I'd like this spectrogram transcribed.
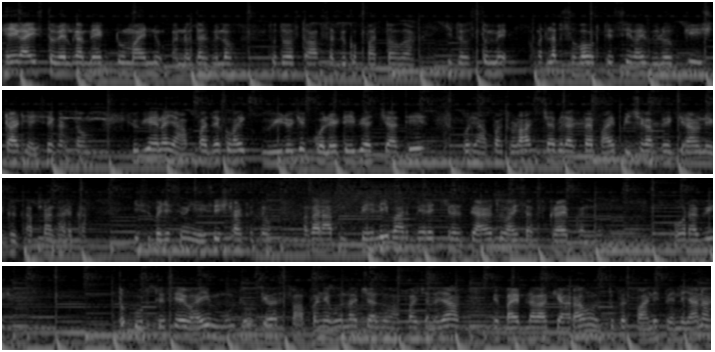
हे गाइस तो welcome back to my new another blog तो दोस्तों, आप सभी को पता होगा कि दोस्तों मैं मतलब सुबह उठते से भाई ब्लॉग की स्टार्ट यहीं से करता हूँ। क्योंकि है ना, यहाँ पर देखो भाई वीडियो की क्वालिटी भी अच्छी आती है और यहाँ पर थोड़ा अच्छा भी लगता है भाई पीछे का बैकग्राउंड अपना घर का। इस वजह से मैं यहीं से स्टार्ट करता हूँ। अगर आप पहली बार मेरे चैनल पर आए हो तो भाई सब्सक्राइब कर लो। और अभी तो उठते से भाई मुँह धो के बस पापा ने बोला, चल वहाँ पर चला जा। मैं पाइप लगा के आ रहा हूँ तो फिर पानी पहनने जाना।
